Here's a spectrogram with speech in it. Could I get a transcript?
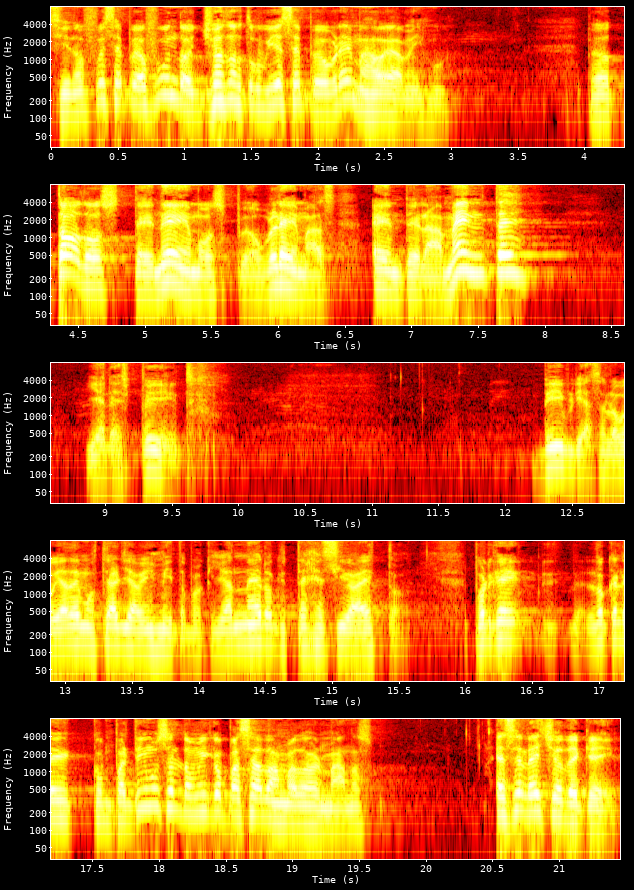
Si no fuese profundo, yo no tuviese problemas ahora mismo. Pero todos tenemos problemas entre la mente y el espíritu. Biblia, se lo voy a demostrar ya mismito, porque yo anhelo que usted reciba esto. Porque lo que le compartimos el domingo pasado, amados hermanos, es el hecho de que,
